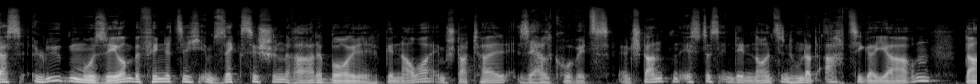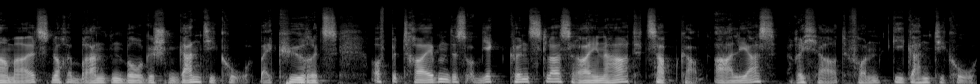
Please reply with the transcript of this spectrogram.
Das Lügenmuseum befindet sich im sächsischen Radebeul, genauer im Stadtteil Serkowitz. Entstanden ist es in den 1980er Jahren, damals noch im brandenburgischen Gantikow bei Küritz, auf Betreiben des Objektkünstlers Reinhard Zapka, alias Richard von Gigantico.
